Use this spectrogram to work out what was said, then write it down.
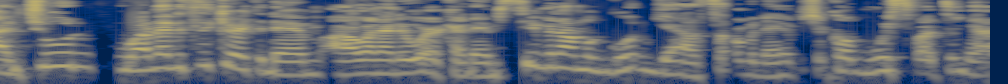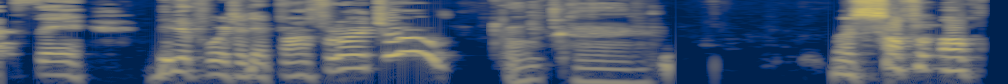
and through one of the security them or one of the worker them, see me I'm a good girl, something of them, she come whisper to me and say, Billy Porter, they on floor too. Oh god. I shuffle up.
